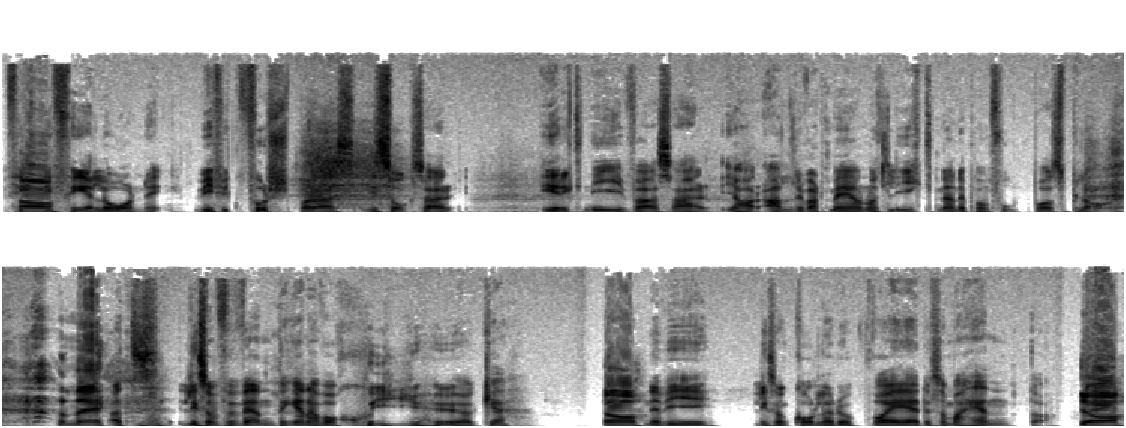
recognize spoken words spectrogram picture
fick Ja. det i fel ordning. Vi fick först bara, vi såg så här, Erik Niva så här, jag har aldrig varit med om något liknande på en fotbollsplan. Att liksom förväntningarna var skyhöga Ja. när vi liksom kollade upp vad är det som har hänt då. Ja.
